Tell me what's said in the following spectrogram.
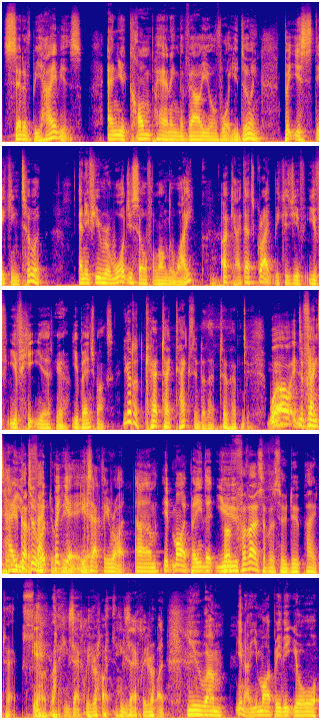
set of behaviors and you're compounding the value of what you're doing but you're sticking to it. And if you reward yourself along the way okay that's great because you've you've you've hit your Yeah. your benchmarks you got to take tax into that too, haven't you? well it depends how to do it but it yeah, in, yeah. exactly right um, it might be that you For, for those of us who do pay tax. Yeah, exactly right. Exactly right. You um, you know, you might be that you're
